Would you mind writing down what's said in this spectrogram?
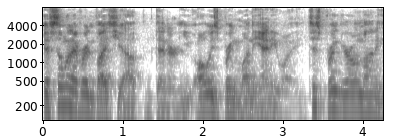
if someone ever invites you out to dinner, you always bring money anyway. Just bring your own money.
